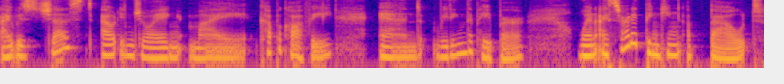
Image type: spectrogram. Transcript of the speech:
I was just out enjoying my cup of coffee and reading the paper when I started thinking about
